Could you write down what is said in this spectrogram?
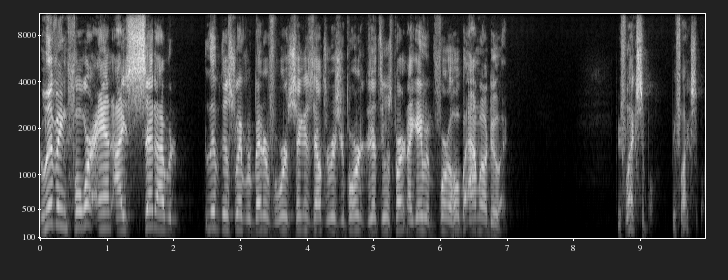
living for and i said i would live this way for better, for worse, sickness, health, rich, report, death to his part, and I gave it before the whole, I'm going to do it. Be flexible. Be flexible.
